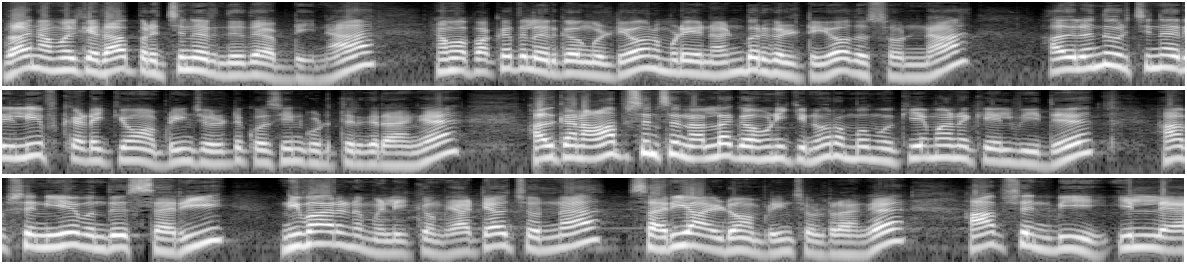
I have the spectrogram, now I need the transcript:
அதாவது நம்மளுக்கு ஏதாவது பிரச்சனை இருந்தது அப்படின்னா நம்ம பக்கத்தில் இருக்கவங்கள்ட்டையோ நம்முடைய நண்பர்கள்ட்டையோ அதை சொன்னால் அதுலேருந்து ஒரு சின்ன ரிலீஃப் கிடைக்கும் அப்படின்னு சொல்லிட்டு கொஸ்டின் கொடுத்துருக்குறாங்க. அதுக்கான ஆப்ஷன்ஸை நல்லா கவனிக்கணும். ரொம்ப முக்கியமான கேள்வி இது. ஆப்ஷன் ஏ வந்து சரி நிவாரணம் அளிக்கும். யார்ட்டையாவது சொன்னால் சரியாயிடும் அப்படின்னு சொல்கிறாங்க ஆப்ஷன் பி இல்லை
